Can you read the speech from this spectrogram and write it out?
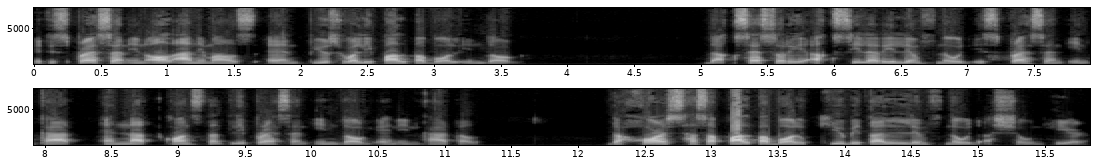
It is present in all animals and usually palpable in dog. The accessory axillary lymph node is present in cat and not constantly present in dog and in cattle. The horse has a palpable cubital lymph node as shown here.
